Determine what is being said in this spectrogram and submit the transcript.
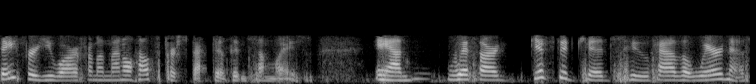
safer you are from a mental health perspective in some ways. And with our gifted kids who have awareness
